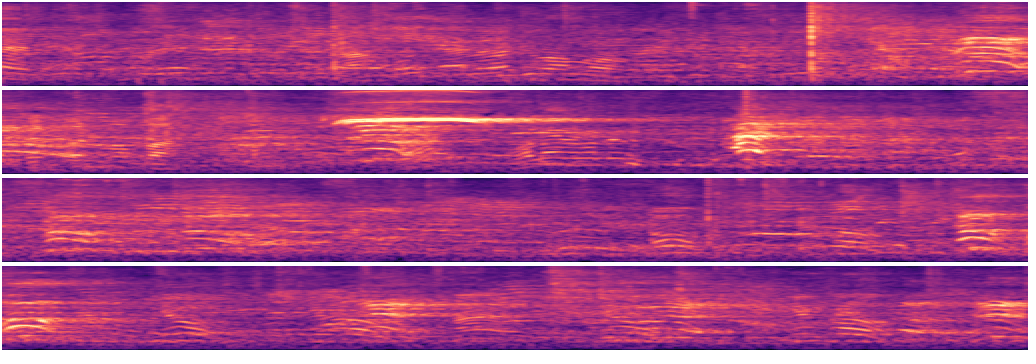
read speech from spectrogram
dan? Aku ngomong. Kapan mau pak? Boleh boleh. Oh, go, go, go, go, go, go.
